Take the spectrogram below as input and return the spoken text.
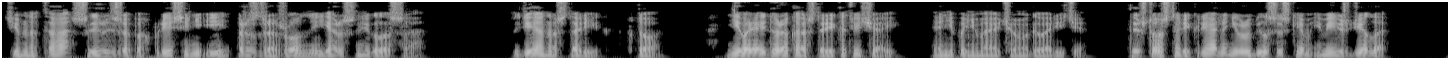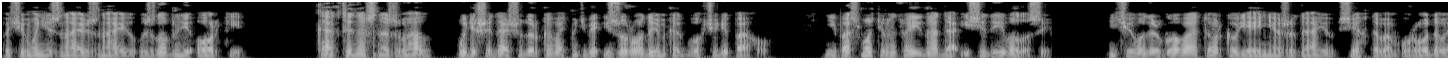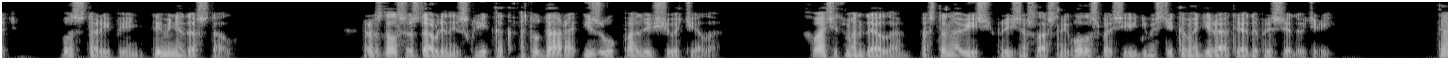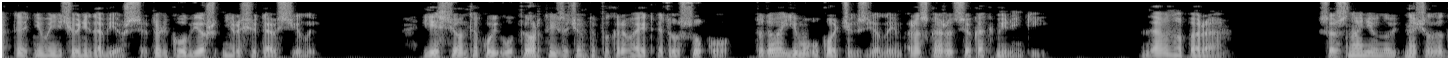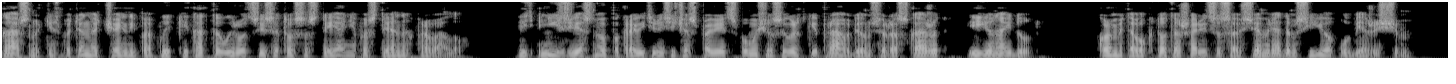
Темнота, сырость, запах плесени и раздраженные яростные голоса. «Где она, старик? Кто?» «Не валяй дурака, старик, отвечай». «Я не понимаю, о чем вы говорите». «Ты что, старик, реально не врубился, с кем имеешь дело?» «Почему не знаю, знаю. Злобные орки». «Как ты нас назвал? Будешь и дальше дурковать, мы тебя изуродуем, как бог черепаху. Не посмотрим на твои года и седые волосы. Ничего другого от орков я и не ожидаю. Всех-то вам уродовать. Вот старый пень, ты меня достал». Раздался сдавленный скрик, как от удара, и звук падающего тела. «Хватит, Мандела! Остановись!» — произнес властный голос, по всей видимости, командира отряда преследователей. «Так ты от него ничего не добьешься, только убьешь, не рассчитав силы. Если он такой упертый и зачем-то покрывает эту суку, то давай ему укольчик сделаем, расскажет все как миленький». «Давно пора». Сознание вновь начало гаснуть, несмотря на отчаянные попытки как-то вырваться из этого состояния постоянных провалов. Ведь неизвестного покровителя сейчас проверят с помощью сыворотки правды, он все расскажет, и ее найдут. Кроме того, кто-то шарится совсем рядом с ее убежищем.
